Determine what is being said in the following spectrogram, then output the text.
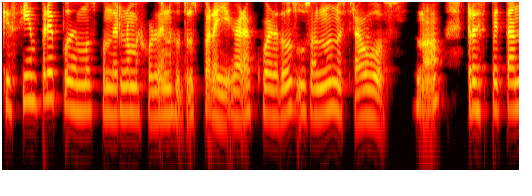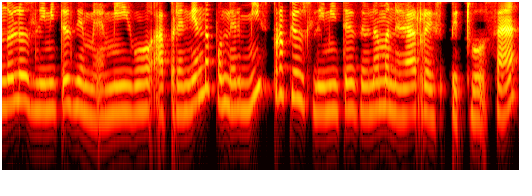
que siempre podemos poner lo mejor de nosotros para llegar a acuerdos usando nuestra voz, ¿no? Respetando los límites de mi amigo, aprendiendo a poner mis propios límites de una manera respetuosa,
